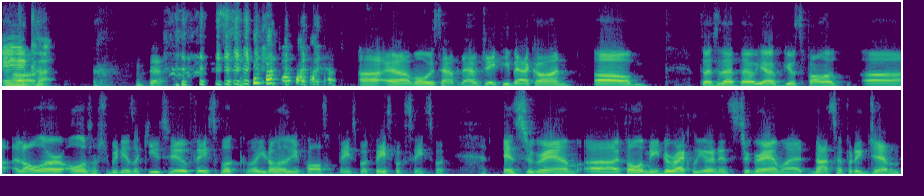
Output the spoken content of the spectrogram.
And Uh, cut. Uh, and I'm always happy to have JP back on. Um, besides that, though, yeah, give us a follow uh, at all our all our social medias like YouTube, Facebook. Well, you don't really follow us on Facebook. Facebook's Facebook, Instagram. Uh, follow me directly on Instagram at Not So Funny Jim,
